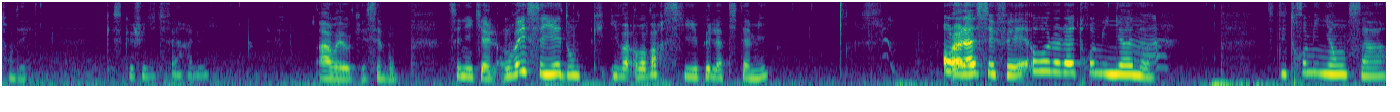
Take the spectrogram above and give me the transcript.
Attendez. Qu'est-ce que je lui dit de faire à lui? Ah ouais, ok, c'est bon. C'est nickel. On va essayer donc. Il va, on va voir s'il peut de la petite amie. Oh là là, c'est fait. Oh là là, trop mignonne. C'était trop mignon ça.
